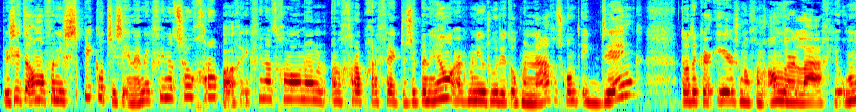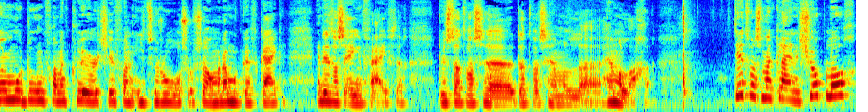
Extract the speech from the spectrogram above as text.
er zitten allemaal van die spikkeltjes in. En ik vind dat zo grappig. Ik vind dat gewoon een, een grappig effect. Dus ik ben heel erg benieuwd hoe dit op mijn nagels komt. Ik denk dat ik er eerst nog een ander laagje onder moet doen van een kleurtje. Van iets roze of zo. Maar dan moet ik even kijken. En dit was 1,50. Dus dat was, uh, dat was helemaal, uh, helemaal lachen. Dit was mijn kleine shoplog.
